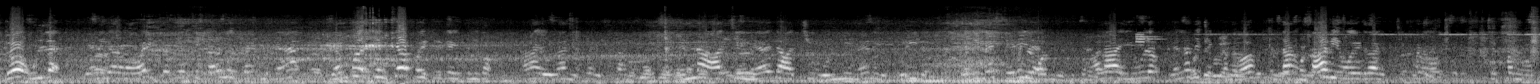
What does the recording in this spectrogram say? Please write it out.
இதோ உள்ள. எனக்கு என்னோட wife அ வச்சு இருக்கேன். emergency ஆ போயிட்டு இருக்கேன் இத்தனைக்கும். ஆனா இவ்வளவு நேரம் நிக்க வச்சுட்டாங்க. என்ன ஆச்சு ஏது ஆச்சு ஒண்ணுமே எனக்கு புரியல. எதுவுமே தெரியல. ஆனா இவ்வளவு எல்லாத்தையும் செக் பண்ணுவோம் சாவி உங்ககிட்ட தான் செக் பண்ணுவோம் செக் பண்ணுவோம்.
